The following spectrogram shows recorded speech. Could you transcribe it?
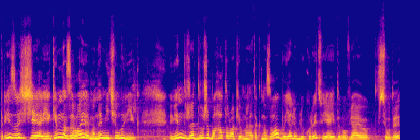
прізвище, яким називає мене мій чоловік. Він вже дуже багато років мене так називав, бо я люблю курицю, я її додаю всюди,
